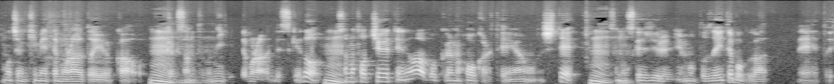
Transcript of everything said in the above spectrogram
もちろん決めてもらうというか、おうん。客さんとも握ってもらうんですけど、うん。その途中っていうのは僕の方から提案をして、うん。そのスケジュールに基づいて僕が、えーと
